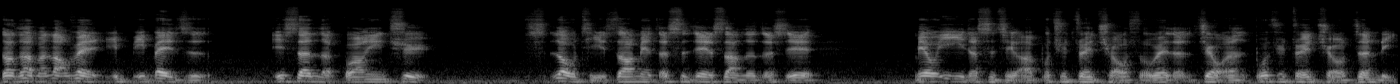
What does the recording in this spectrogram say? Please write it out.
让他们浪费一一辈子、一生的光阴去肉体上面这世界上的这些没有意义的事情，而不去追求所谓的救恩，不去追求真理，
